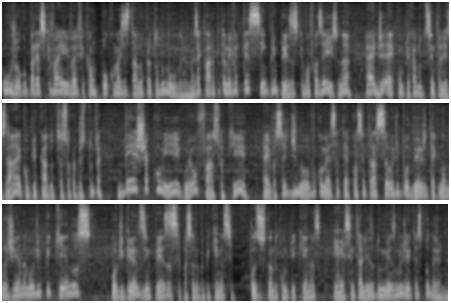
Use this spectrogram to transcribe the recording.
o jogo parece que vai, vai ficar um pouco mais estável para todo mundo, né? Mas é claro que também vai ter sempre empresas que vão fazer isso, né? É, é complicado descentralizar, é complicado ter sua própria estrutura. Deixa comigo, eu faço aqui. Aí você de novo começa a ter a concentração de poder de tecnologia na mão de pequenos ou de grandes empresas se passando por pequenas, se posicionando como pequenas, e aí centraliza do mesmo jeito esse poder, né?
